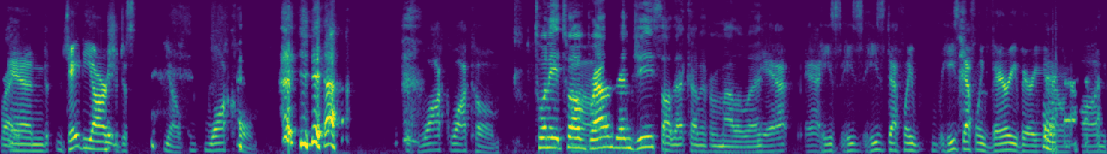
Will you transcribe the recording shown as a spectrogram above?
right. and JDR should just you know walk home, yeah. just walk walk home. 28-12 Uh, Browns MG saw that coming from a mile away. Yeah, yeah, he's he's he's definitely he's definitely very very down on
